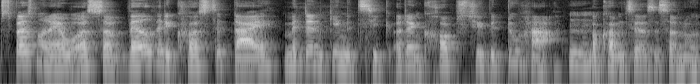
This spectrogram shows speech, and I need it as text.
spørgsmålet er jo også så, hvad vil det koste dig med den genetik og den kropstype, du har, mm. at komme til at se sådan ud?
